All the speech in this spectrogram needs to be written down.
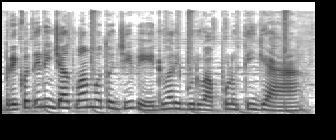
Berikut ini jadwal MotoGP 2023.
